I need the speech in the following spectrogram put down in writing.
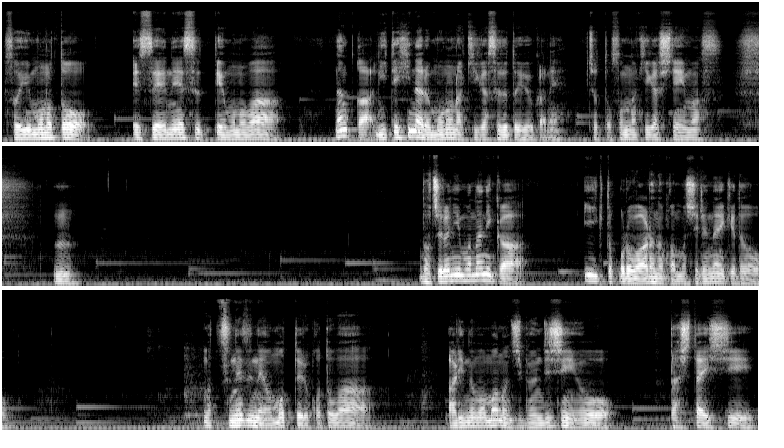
そういうものと SNS っていうものはなんか似て非なるものな気がするというかね。ちょっとそんな気がしています。うん。どちらにも何かいいところはあるのかもしれないけどまあ、常々思ってることはありのままの自分自身を出したいし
